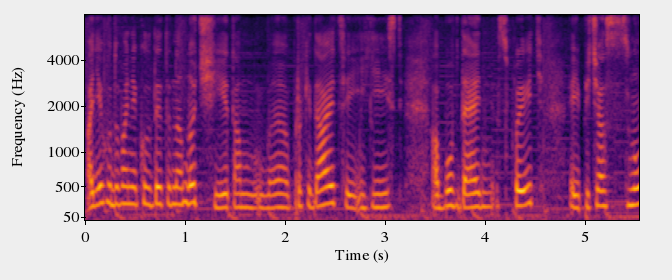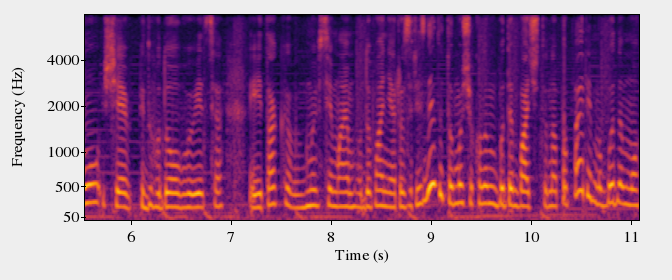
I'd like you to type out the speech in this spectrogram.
А є годування, коли дитина вночі там е, прокидається і їсть, або вдень спить, і під час сну ще підгодовується. І так ми всі маємо годування розрізнити, тому що коли ми будемо бачити на папері, ми будемо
